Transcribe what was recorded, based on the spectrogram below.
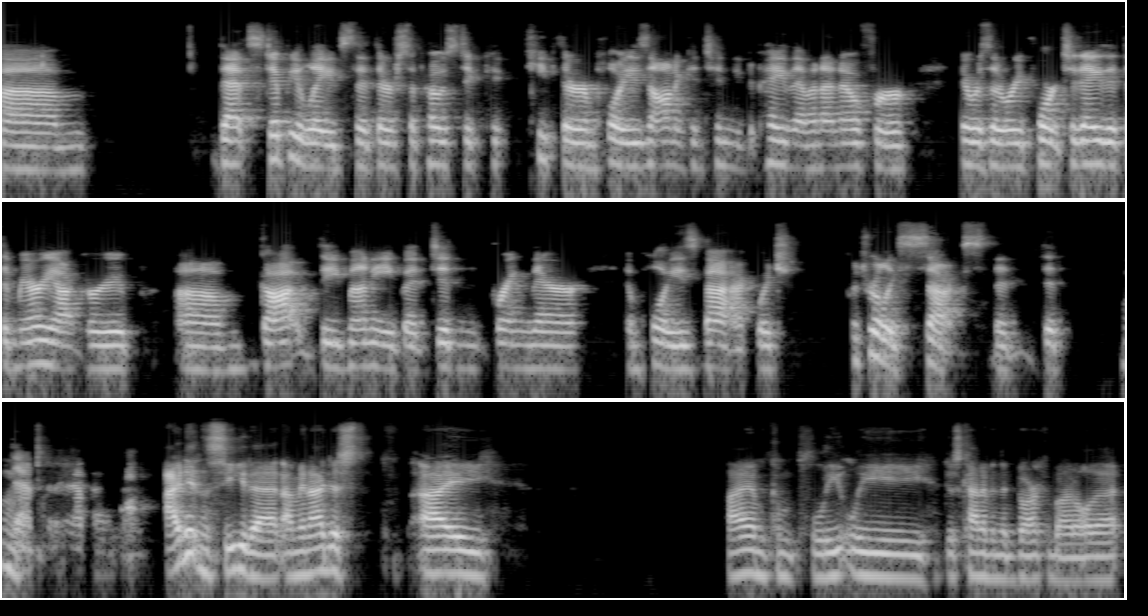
um, that stipulates that they're supposed to keep their employees on and continue to pay them. And I know for there was a report today that the Marriott group um, got the money but didn't bring their employees back, which which really sucks that that hmm. that could happen. I didn't see that. I mean, I just I I am completely just kind of in the dark about all that.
